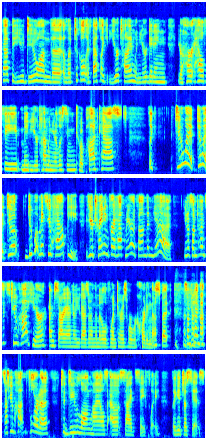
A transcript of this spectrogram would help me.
workout that you do on the elliptical, if that's like your time when you're getting your heart healthy, maybe your time when you're listening to a podcast, like do it, do it, do it, do what makes you happy. If you're training for a half marathon, then yeah, you know, sometimes it's too hot here. I'm sorry, I know you guys are in the middle of winter as we're recording this, but sometimes it's too hot in Florida to do long miles outside safely. Like it just is.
